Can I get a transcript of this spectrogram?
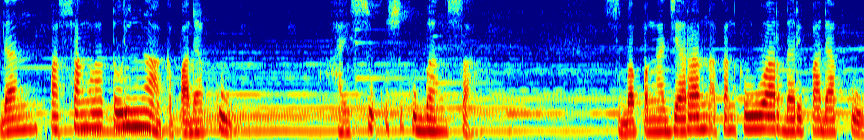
dan pasanglah telinga kepadaku, hai suku-suku bangsa. Sebab pengajaran akan keluar daripadaku,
